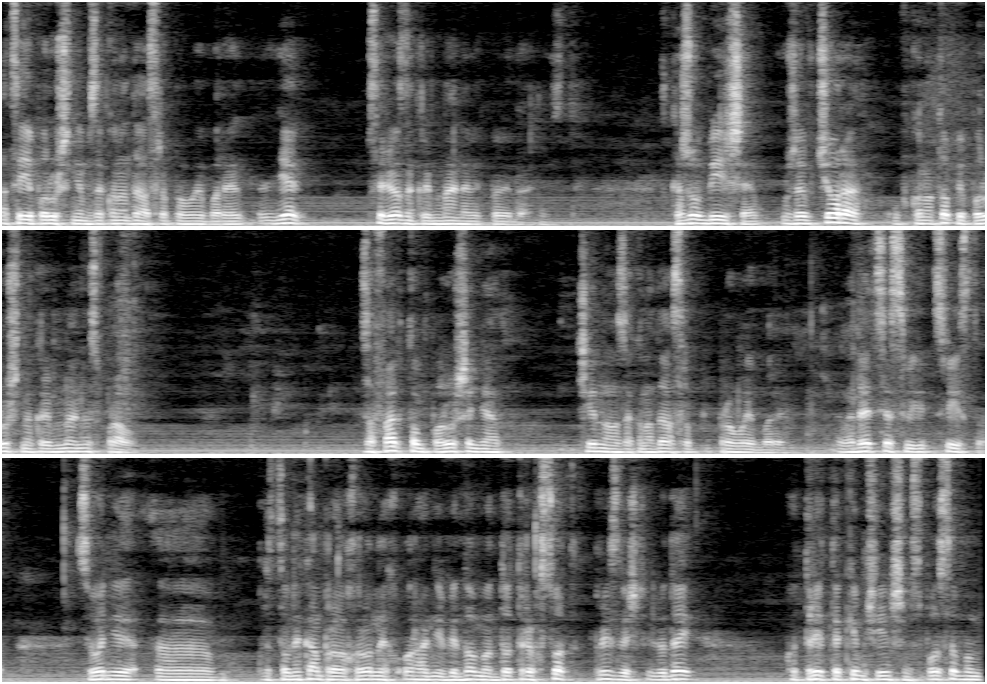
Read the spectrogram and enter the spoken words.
а це є порушенням законодавства про вибори, є серйозна кримінальна відповідальність. Скажу більше, вже вчора в Конотопі порушено кримінальну справу за фактом порушення чинного законодавства про вибори. Ведеться сві- слідство. Сьогодні е, представникам правоохоронних органів відомо до 300 прізвищ людей, котрі таким чи іншим способом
